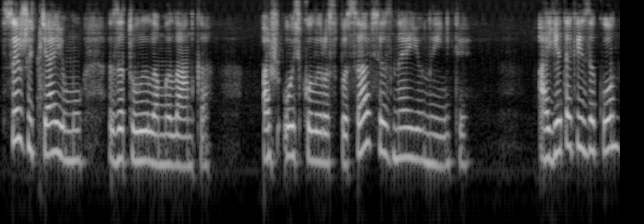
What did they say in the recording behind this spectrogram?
все життя йому затулила Миланка, аж ось коли розписався з нею ниньки. А є такий закон?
